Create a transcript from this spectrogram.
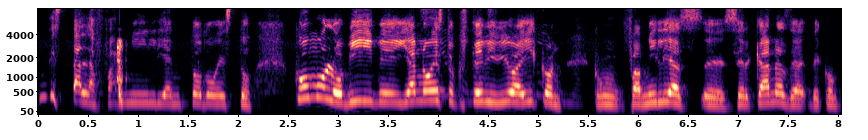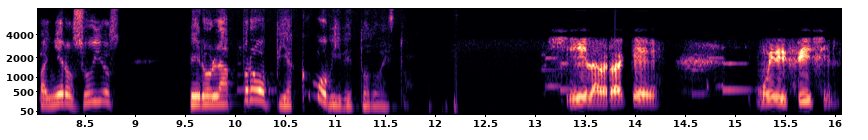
¿Dónde está la familia en todo esto? ¿Cómo lo vive? Ya no esto que usted vivió ahí con, con familias cercanas de, de, compañeros suyos, pero la propia, ¿cómo vive todo esto? Sí, la verdad que muy difícil.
